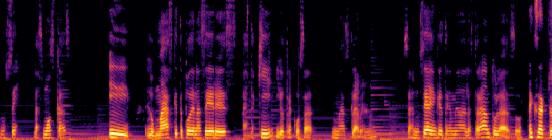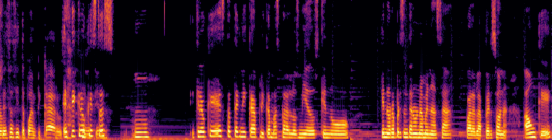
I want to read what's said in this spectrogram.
no sé, las moscas, y lo más que te pueden hacer es hasta aquí, y otra cosa más grave, ¿no? O sea, no sé, alguien que tenga miedo de las tarántulas o... Exacto. Pues esas sí te pueden picar. es que creo que esto es... Mm, creo que esta técnica aplica más para los miedos que no, que no representan una amenaza para la persona. Aunque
